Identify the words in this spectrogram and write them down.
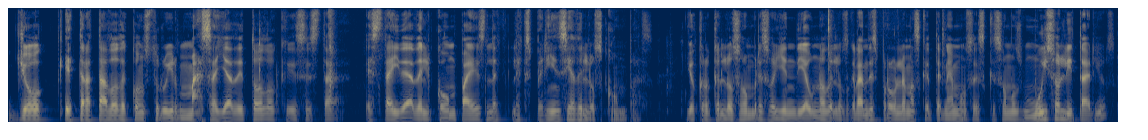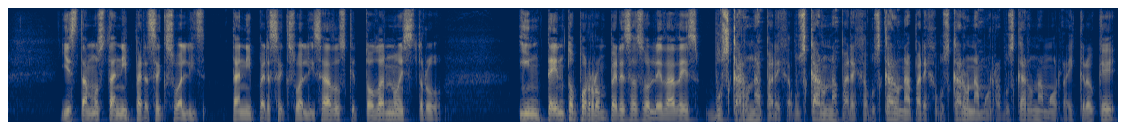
yo he tratado de construir más allá de todo, que es esta, esta idea del compa, es la, la experiencia de los compas. Yo creo que los hombres hoy en día uno de los grandes problemas que tenemos es que somos muy solitarios y estamos tan, tan hipersexualizados que todo nuestro intento por romper esa soledad es buscar una pareja, buscar una pareja, buscar una pareja, buscar una morra, buscar una morra. Y creo que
